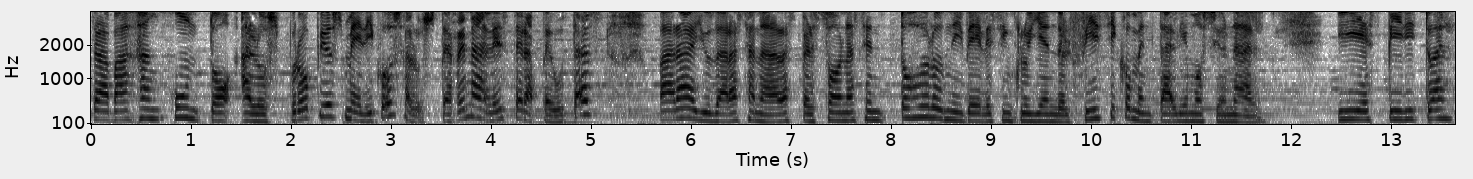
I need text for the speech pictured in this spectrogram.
trabajan junto a los propios médicos, a los terrenales, terapeutas, para ayudar a sanar a las personas en todos los niveles, incluyendo el físico, mental y emocional y espiritual.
